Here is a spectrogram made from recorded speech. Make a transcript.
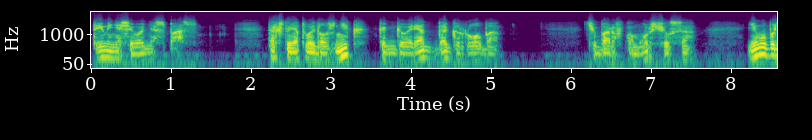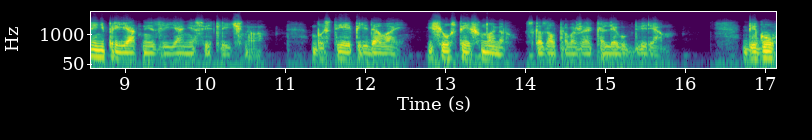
«Ты меня сегодня спас. Так что я твой должник, как говорят, до гроба». Чубаров поморщился. Ему были неприятные излияния Светличного. «Быстрее передавай, еще успеешь в номер», — сказал, провожая коллегу к дверям. «Бегу»,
